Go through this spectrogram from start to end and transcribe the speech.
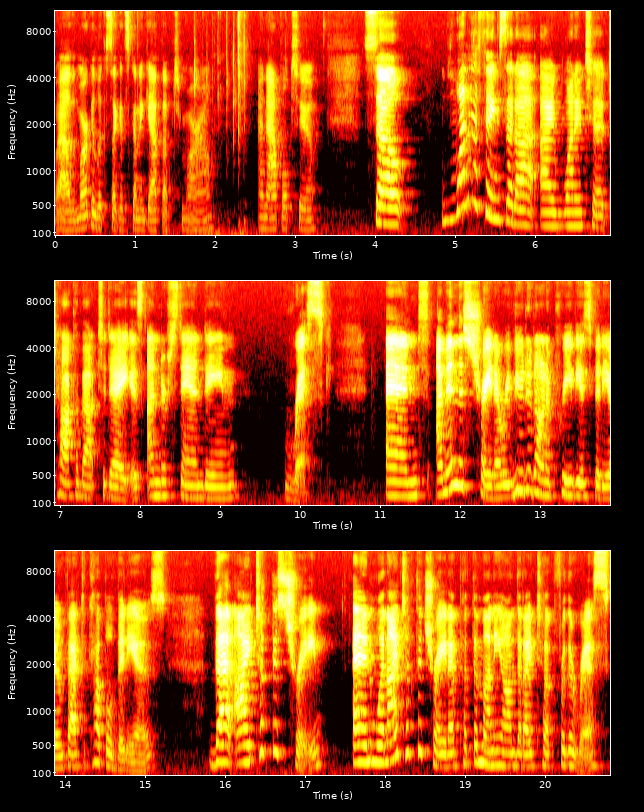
Wow, the market looks like it's going to gap up tomorrow and Apple too. So one of the things that I, I wanted to talk about today is understanding risk. And I'm in this trade. I reviewed it on a previous video, in fact, a couple videos, that I took this trade. And when I took the trade, I put the money on that I took for the risk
